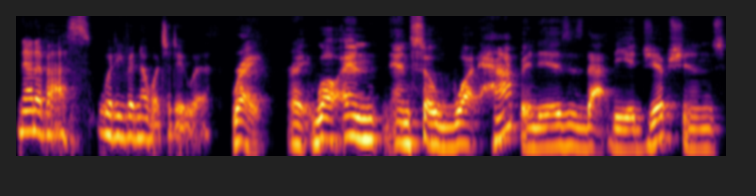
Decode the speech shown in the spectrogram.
none of us would even know what to do with. Right, right. Well, and and so what happened is is that the Egyptians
